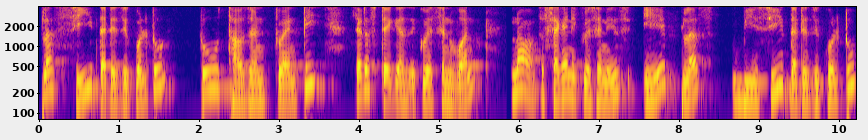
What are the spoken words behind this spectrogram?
plus C that is equal to 2020. Let us take as equation 1. Now the second equation is A plus BC that is equal to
